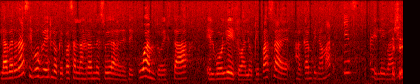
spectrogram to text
la verdad, si vos ves lo que pasa en las grandes ciudades, de cuánto está el boleto a lo que pasa acá en Pinamar, es elevado. Ese,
